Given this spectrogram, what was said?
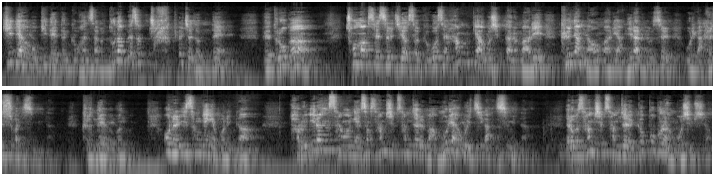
기대하고 기대했던 그 환상을 눈앞에서 쫙 펼쳐졌는데 베드로가 초막셋을 지어서 그곳에 함께하고 싶다는 말이 그냥 나온 말이 아니라는 것을 우리가 알 수가 있습니다. 그런데 여러분 오늘 이 성경에 보니까 바로 이런 상황에서 33절을 마무리하고 있지가 않습니다. 여러분 33절의 끝부분을 한번 보십시오.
